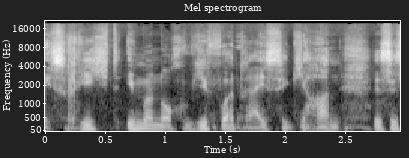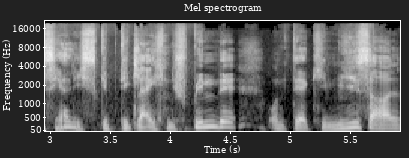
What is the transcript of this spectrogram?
es riecht immer noch wie vor 30 Jahren. Es ist herrlich. Es gibt die gleichen Spinde und der Chemiesaal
